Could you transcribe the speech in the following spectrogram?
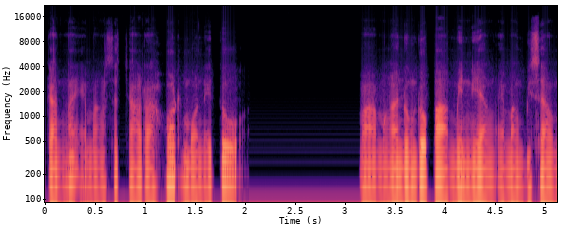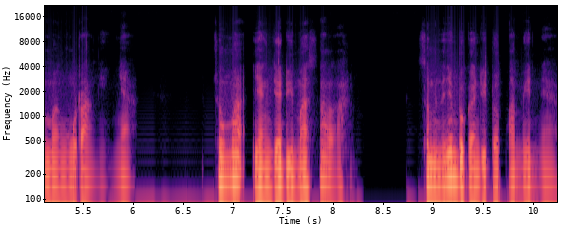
karena emang secara hormon itu mengandung dopamin yang emang bisa menguranginya. Cuma yang jadi masalah sebenarnya bukan di dopaminnya.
